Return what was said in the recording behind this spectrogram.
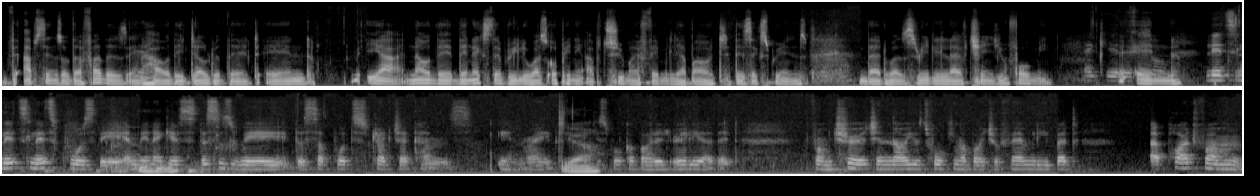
the absence of their fathers and how they dealt with that and yeah now the the next step really was opening up to my family about this experience. Okay. that was really life changing for me. It. and so let's let's let's pause there, and then I Mhm. guess this is where the support structure comes in, right? Yeah. You spoke about it earlier that from church, and now you're talking about your family. But apart from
